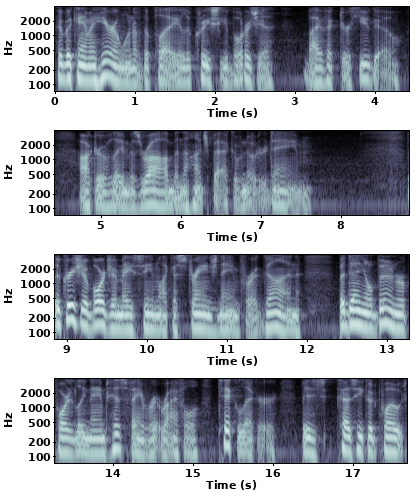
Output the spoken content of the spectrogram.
who became a heroine of the play Lucrezia Borgia by Victor Hugo, author of Les Miserables and The Hunchback of Notre Dame. Lucretia Borgia may seem like a strange name for a gun, but Daniel Boone reportedly named his favorite rifle Tick Licker because he could, quote,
